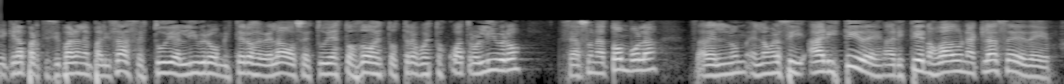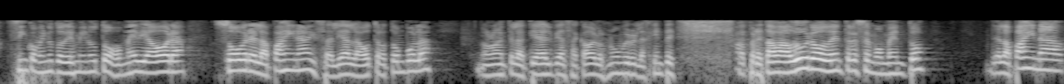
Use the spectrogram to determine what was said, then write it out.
que quiera participar en la empalizada, se estudia el libro Misterios de Velado, se estudia estos dos, estos tres o estos cuatro libros, se hace una tómbola, sale el, el nombre así, Aristides, Aristides nos va a dar una clase de cinco minutos, diez minutos o media hora sobre la página y salía la otra tómbola. Normalmente la tía Elvia sacaba los números y la gente apretaba duro dentro de ese momento. De la página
